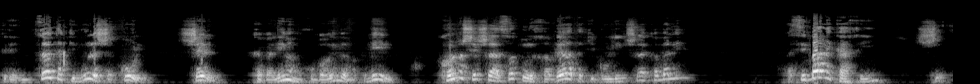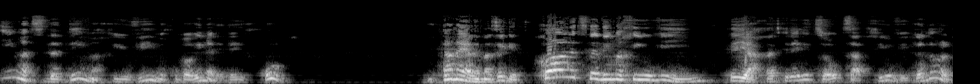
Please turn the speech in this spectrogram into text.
כדי למצוא את הקיבול השקול של קבלים המחוברים במקביל, כל מה שיש לעשות הוא לחבר את הקיבולים של הקבלים. הסיבה לכך היא שאם הצדדים החיוביים מחוברים על ידי חוט, ניתן היה למזג את כל הצדדים החיוביים ביחד כדי ליצור צד חיובי גדול.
